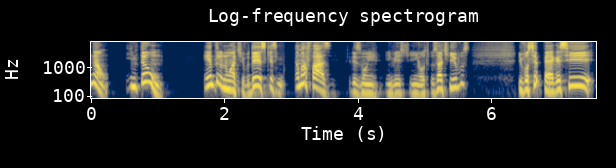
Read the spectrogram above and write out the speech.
Não. Então, entra num ativo desse, que assim, é uma fase. Eles vão investir em outros ativos e você pega esse,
